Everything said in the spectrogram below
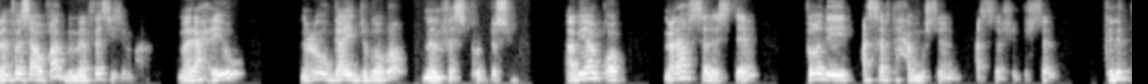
መንፈሳዊ ከዓ ብመንፈስ እዩ ዝመላለስ መራሒኡ ንዕኡ ጋይድ ዝገብሮ መንፈስ ቅዱስ እዩ። ኣብ ያዕቆብ ምዕራፍ ሰለስተ ፍቕዲ ዓሰርተ ሓሙሽተን ዓሰርተ ሽዱሽተን ክልተ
